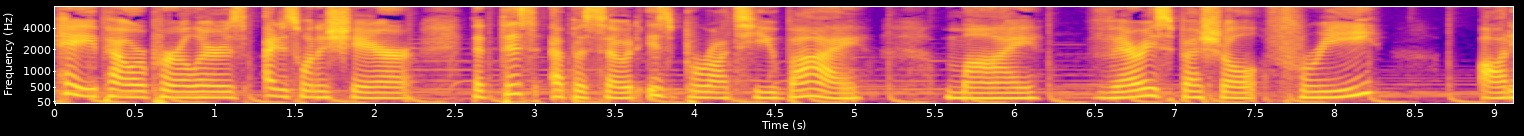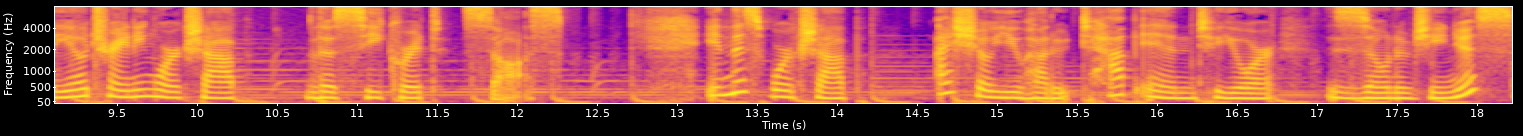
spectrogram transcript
Hey, Power Purlers. I just want to share that this episode is brought to you by my very special free audio training workshop, The Secret Sauce. In this workshop, I show you how to tap into your zone of genius,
